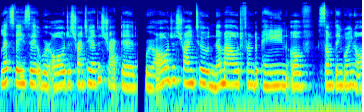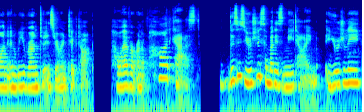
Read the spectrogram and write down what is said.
let's face it, we're all just trying to get distracted. We're all just trying to numb out from the pain of something going on and we run to Instagram and TikTok. However, on a podcast, this is usually somebody's me time. Usually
